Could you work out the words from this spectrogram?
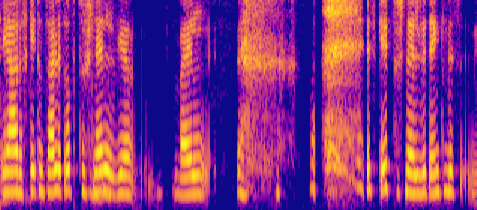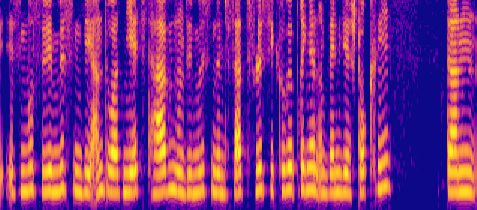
Ja, das geht uns alles oft zu schnell, mhm. wir, weil es geht zu schnell. Wir denken, es, es muss, wir müssen die Antworten jetzt haben und wir müssen den Satz flüssig rüberbringen und wenn wir stocken, dann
